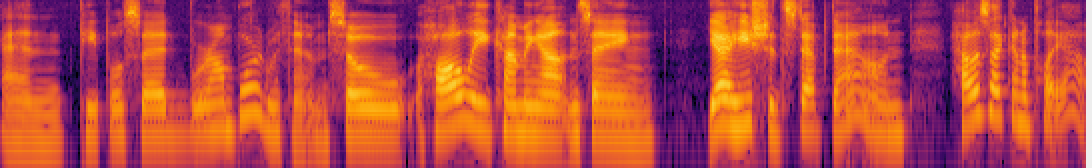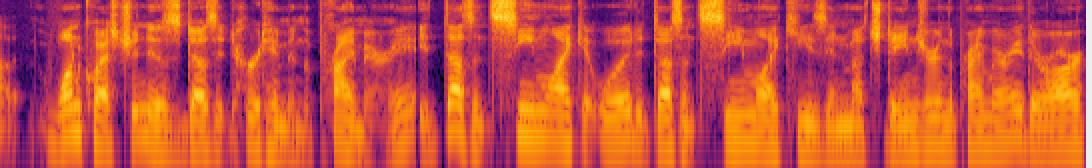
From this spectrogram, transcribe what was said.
and people said we're on board with him. So Hawley coming out and saying, yeah, he should step down. How is that going to play out? One question is Does it hurt him in the primary? It doesn't seem like it would. It doesn't seem like he's in much danger in the primary. There are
